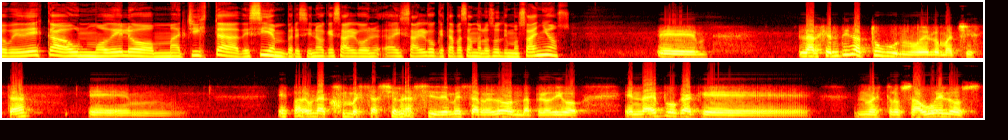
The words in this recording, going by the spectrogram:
obedezca a un modelo machista de siempre, sino que es algo, es algo que está pasando en los últimos años? Eh, la Argentina tuvo un modelo machista, eh, es para una conversación así de mesa redonda, pero digo, en la época que nuestros abuelos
